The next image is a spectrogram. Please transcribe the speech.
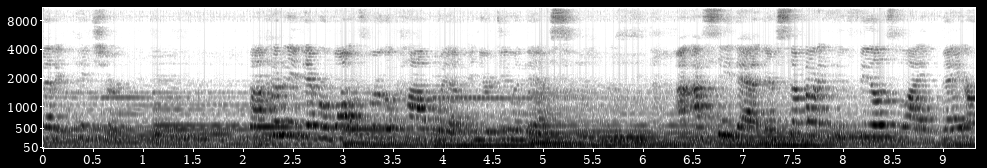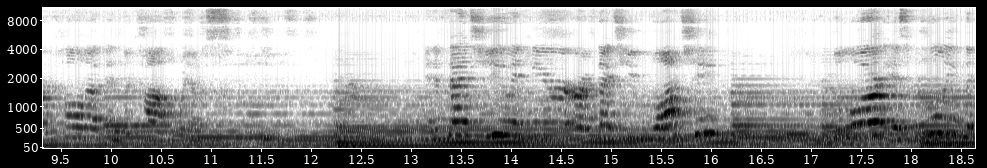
prophetic picture. Uh, how many of you ever walked through a cobweb and you're doing this? I, I see that. There's somebody who feels like they are caught up in the cobwebs. And if that's you in here or if that's you watching, the Lord is pulling the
